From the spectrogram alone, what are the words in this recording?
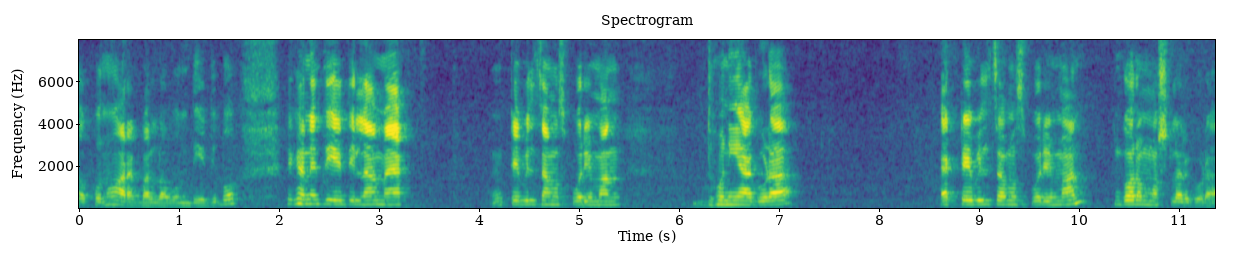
তখনও আরেকবার লবণ দিয়ে দিব। এখানে দিয়ে দিলাম এক টেবিল চামচ পরিমাণ ধনিয়া গুঁড়া, এক টেবিল চামচ পরিমাণ গরম মশলার গুঁড়া।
